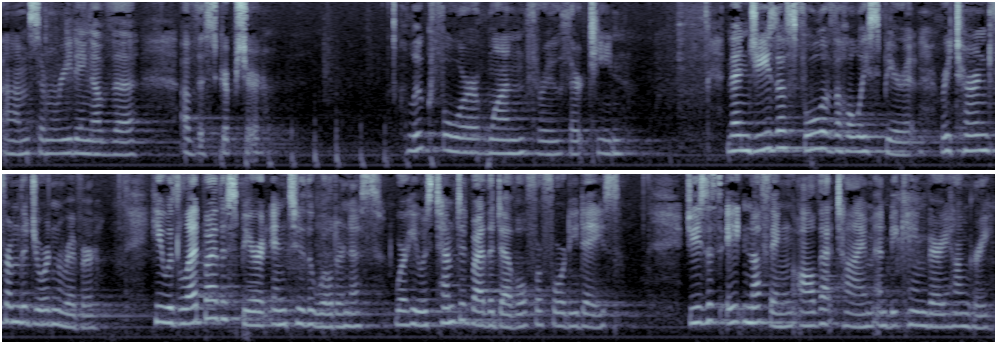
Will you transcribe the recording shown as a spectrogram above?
um, some reading of the, of the scripture. Luke 4 1 through 13. Then Jesus, full of the Holy Spirit, returned from the Jordan River. He was led by the Spirit into the wilderness, where he was tempted by the devil for forty days. Jesus ate nothing all that time and became very hungry.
